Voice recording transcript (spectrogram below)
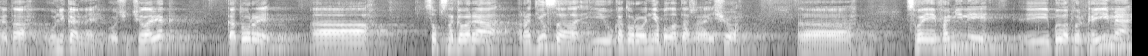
это уникальный очень человек, который, э, собственно говоря, родился и у которого не было даже еще э, своей фамилии, и было только имя.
